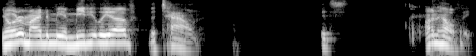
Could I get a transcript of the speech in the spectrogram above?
You know what reminded me immediately of? The town. It's unhealthy.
